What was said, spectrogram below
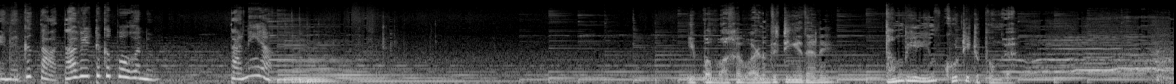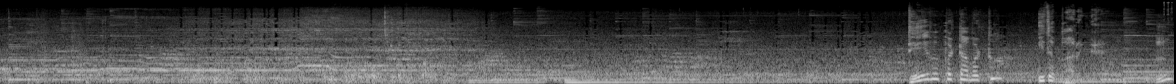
எனக்கு தாத்தா வீட்டுக்கு போகணும். தனியா? இப்ப மக வளர்ந்துட்டீங்க தானே? தம்பியையும் கூட்டிட்டு போங்க. தேவைப்பட்டா மட்டும் இத பாருங்க. ம்?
